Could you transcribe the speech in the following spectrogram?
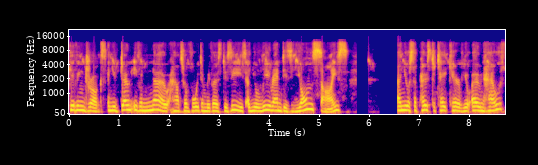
giving drugs and you don't even know how to avoid and reverse disease and your rear end is yon size and you're supposed to take care of your own health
